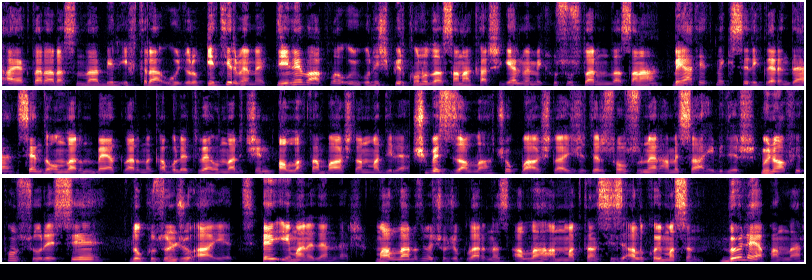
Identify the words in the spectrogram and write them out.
ayakları arasında bir iftira uydurup getirmemek, dine ve akla uygun hiçbir konuda sana karşı gelmemek hususlarında sana beyat etmek istediklerinde sen de onların beyatlarını kabul et ve onlar için Allah'tan bağışlanma dile. Şüphesiz Allah çok bağışlayıcıdır, sonsuz merhamet sahibidir. Münafıkun suresi 9. ayet. Ey iman edenler! Mallarınız ve çocuklarınız Allah'ı anmaktan sizi alıkoymasın. Böyle yapanlar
